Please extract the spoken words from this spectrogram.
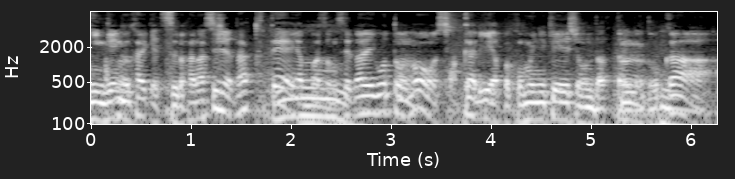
人間が解決する話じゃなくて、やっぱその世代ごとのしっかりやっぱコミュニケーションだったりだとか、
